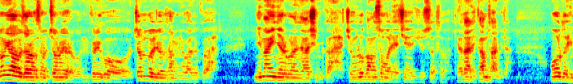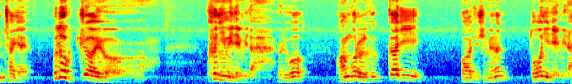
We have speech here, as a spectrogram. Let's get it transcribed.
동요하고 자랑스러운 전우 여러분 그리고 전물 전상 유가족과 미망인 여러분 안녕하십니까? 전우 방송을 애청해 주셔서 대단히 감사합니다. 오늘도 힘차게 구독 좋아요 큰 힘이 됩니다. 그리고 광고를 끝까지 봐주시면 돈이 됩니다.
